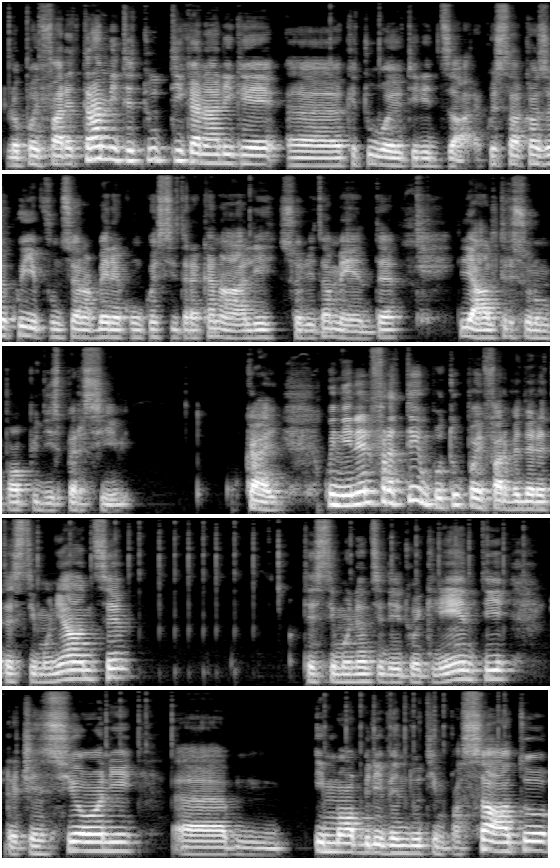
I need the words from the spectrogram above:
lo puoi fare tramite tutti i canali che, uh, che, tu vuoi utilizzare. Questa cosa qui funziona bene con questi tre canali solitamente, gli altri sono un po' più dispersivi. Ok? Quindi nel frattempo tu puoi far vedere testimonianze, testimonianze dei tuoi clienti, recensioni, ehm, immobili venduti in passato,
